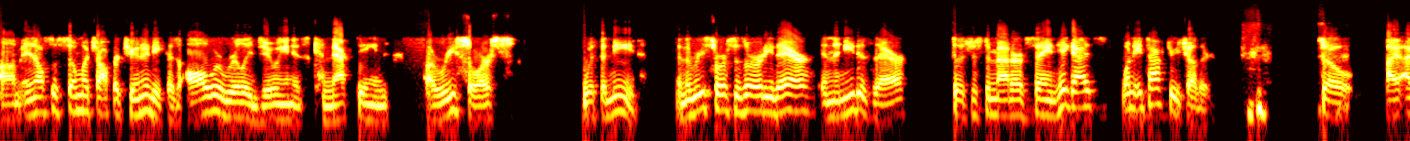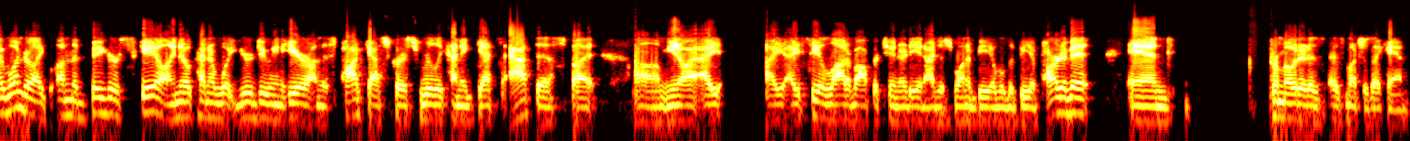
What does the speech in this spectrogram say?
um, and also so much opportunity because all we're really doing is connecting a resource with a need, and the resource is already there, and the need is there. So it's just a matter of saying, "Hey guys, why don't you talk to each other?" so I, I wonder, like on the bigger scale, I know kind of what you're doing here on this podcast, Chris, really kind of gets at this. But um, you know, I, I I see a lot of opportunity, and I just want to be able to be a part of it and promote it as, as much as I can.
